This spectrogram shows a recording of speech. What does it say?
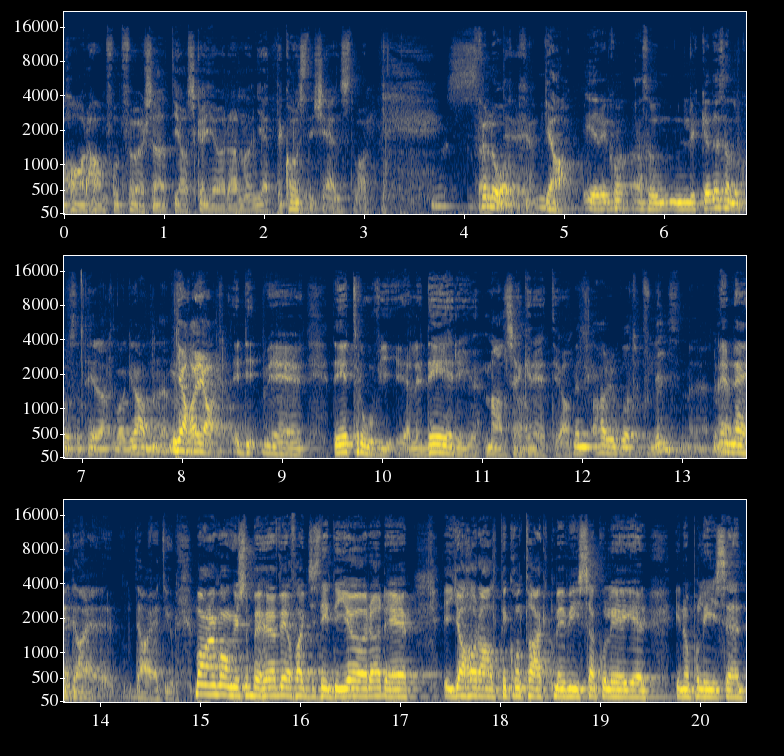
har han fått för sig att jag ska göra någon jättekonstig tjänst va. Så Förlåt. att, eh, ja. Kon- alltså, lyckades ändå konstatera att det var grannen? Ja, ja. Det, eh, det tror vi, eller det är det ju med all säkerhet ja. Men har du gått till polisen med det här? Nej, det, har jag, det har jag inte gjort. Många gånger så behöver jag faktiskt inte göra det. Jag har alltid kontakt med vissa kollegor inom polisen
